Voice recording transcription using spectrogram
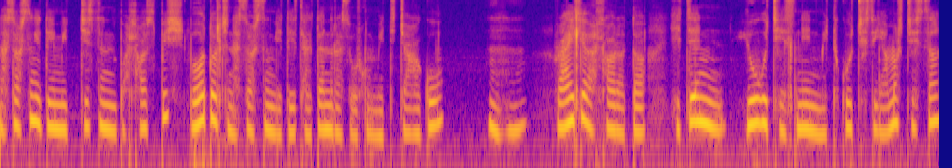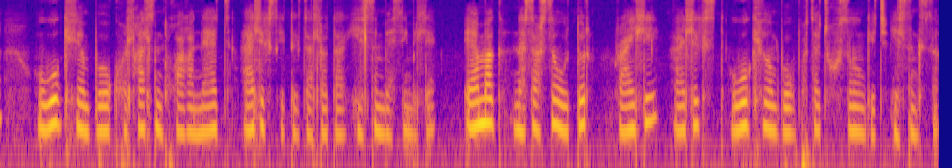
нас орсон гэдгийг мэдчихсэн болохоос биш буудуулж нас орсон гэдгийг цагдаа нараас өөрхөн мэдж байгаагүй. Райли болохоор одоо хизэн юу гэж хэлснийг мэдэхгүй ч гэсэн ямар ч хэлсэн өвөөгийнхээ бууг хулгайлсан тухайга найз Алекс гэдэг залуудаа хэлсэн байсан юм билэ. Амаг нас орсон өдөр Райли Алекст өвөөгийнхөө бууг буцааж өгсөн гэж хэлсэн гэсэн.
